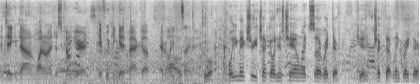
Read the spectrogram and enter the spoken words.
and take it down? Why don't I just come here and if we can get it back up, everybody can sign it. Cool. Well, you make sure you check out his channel. It's uh, right there. Ch- Check that link right there.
